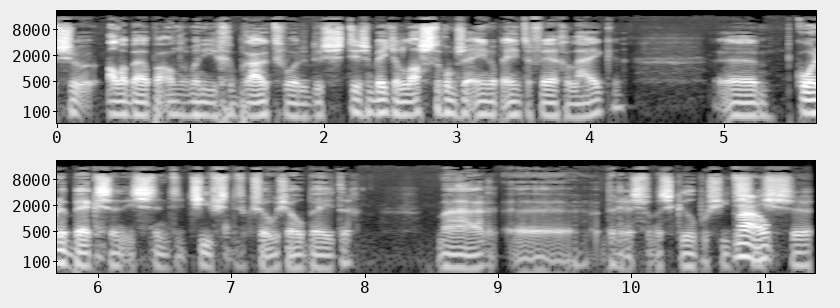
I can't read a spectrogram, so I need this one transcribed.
ze allebei op een andere manier gebruikt worden. Dus het is een beetje lastig om ze één op één te vergelijken. Eh, quarterbacks is de Chiefs natuurlijk sowieso beter. Maar eh, de rest van de skillposities... eh,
